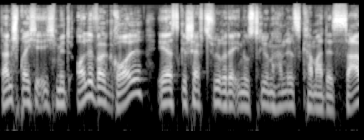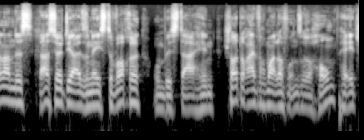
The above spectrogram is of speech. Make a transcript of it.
Dann spreche ich mit Oliver Groll. Er ist Geschäftsführer der Industrie- und Handelskammer des Saarlandes. Das hört ihr also nächste Woche. Und bis dahin schaut doch einfach mal auf unsere Homepage,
